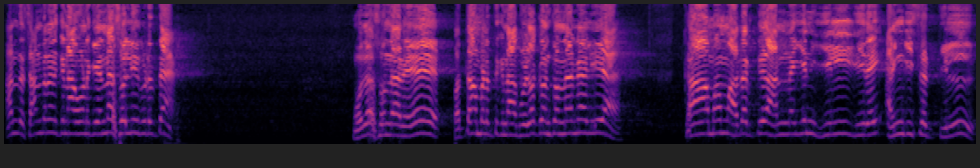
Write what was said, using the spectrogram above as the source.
அந்த சந்திரனுக்கு நான் உனக்கு என்ன சொல்லி கொடுத்தேன்? முதல்ல சொன்னாரு பத்தாம் இடத்துக்கு நான் விளக்கம் சொன்னேன்னா இல்லையா. காமம் அதற்கு அன்னையின் இல் இறை அங்கிசத்தில்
